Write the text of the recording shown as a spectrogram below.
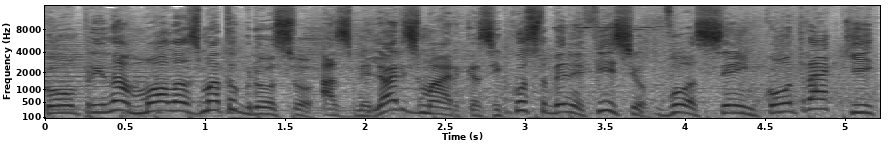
compre na Molas Mato Grosso. As melhores marcas e custo-benefício você encontra aqui.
